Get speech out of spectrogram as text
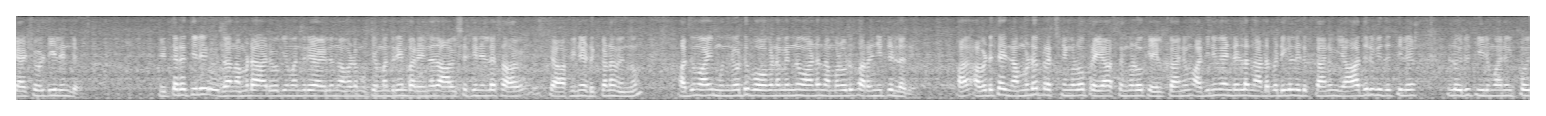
കാഷ്വാലിറ്റിയിലുണ്ട് ഇത്തരത്തിൽ ഇതാ നമ്മുടെ ആരോഗ്യമന്ത്രി ആയാലും നമ്മുടെ മുഖ്യമന്ത്രിയും പറയുന്നത് ആവശ്യത്തിനുള്ള സ്റ്റാഫിനെ എടുക്കണമെന്നും അതുമായി മുന്നോട്ട് പോകണമെന്നുമാണ് നമ്മളോട് പറഞ്ഞിട്ടുള്ളത്. അവിടുത്തെ നമ്മുടെ പ്രശ്നങ്ങളോ പ്രയാസങ്ങളോ കേൾക്കാനും അതിനുവേണ്ടിയുള്ള നടപടികൾ എടുക്കാനും യാതൊരു വിധത്തിലുള്ള ഒരു തീരുമാനം ഇപ്പോൾ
